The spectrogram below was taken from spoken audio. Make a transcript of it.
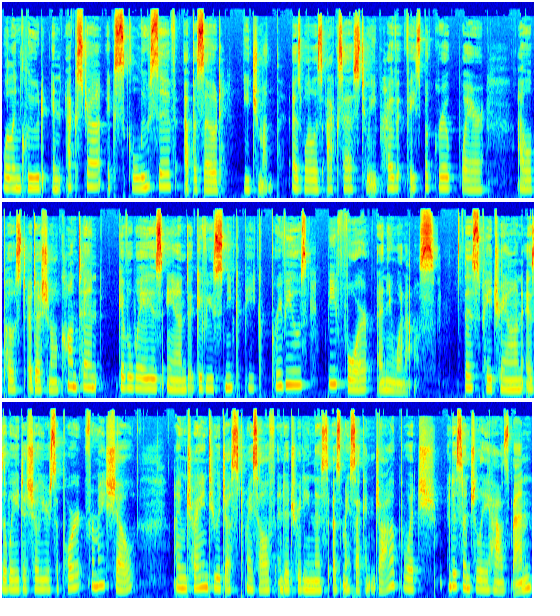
will include an extra exclusive episode each month, as well as access to a private Facebook group where I will post additional content, giveaways, and give you sneak peek previews before anyone else. This Patreon is a way to show your support for my show. I'm trying to adjust myself into treating this as my second job, which it essentially has been.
